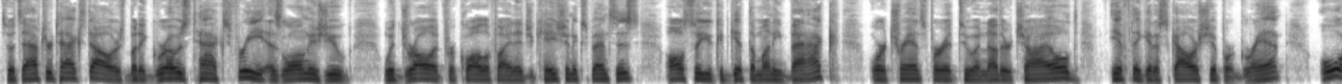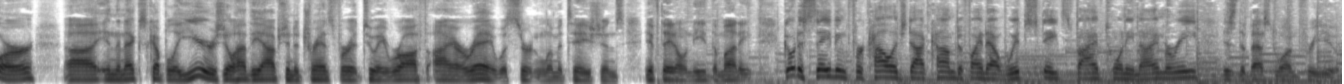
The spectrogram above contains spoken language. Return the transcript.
So it's after tax dollars, but it grows tax free as long as you withdraw it for qualified education expenses. Also, you could get the money back or transfer it to another child if they get a scholarship or grant. Or uh, in the next couple of years, you'll have the option to transfer it to a Roth IRA with certain limitations if they don't need the money. Go to savingforcollege.com to find out which state's 529, Marie, is the best one for you.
